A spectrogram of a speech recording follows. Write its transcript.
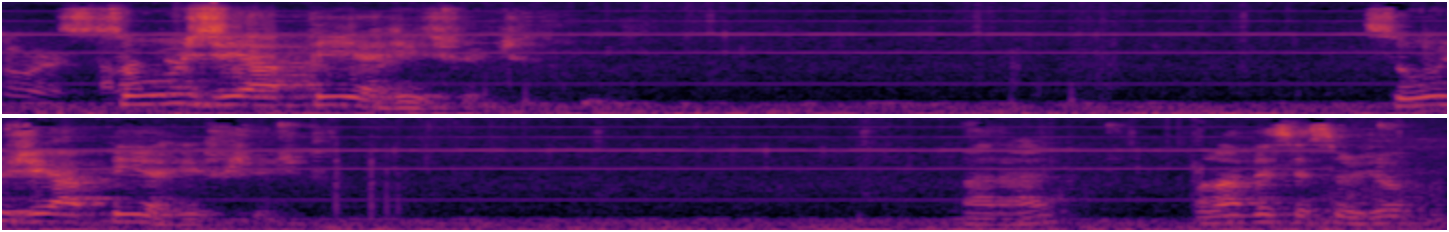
Tá Suje a pia, Richard. Suje a pia, Richard. Caralho. Vamos lá ver se sujou. dentro.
